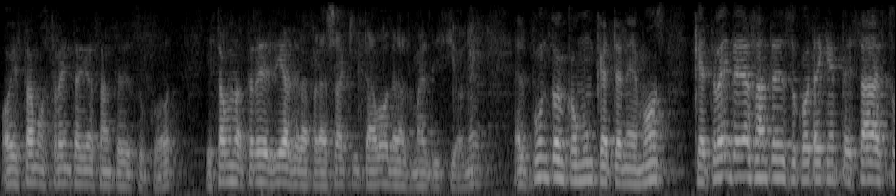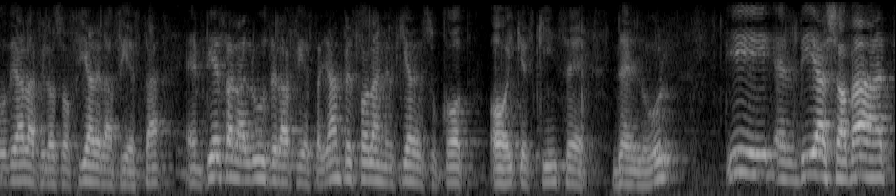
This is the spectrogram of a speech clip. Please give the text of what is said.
Hoy estamos 30 días antes de Sukkot. Y estamos a tres días de la Perashá Kitabo de las maldiciones. El punto en común que tenemos, que 30 días antes de Sukkot hay que empezar a estudiar la filosofía de la fiesta. Empieza la luz de la fiesta. Ya empezó la energía de Sukkot hoy, que es 15 de Elul. Y el día Shabbat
